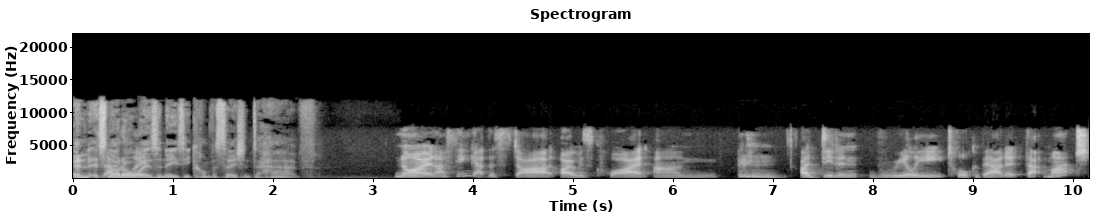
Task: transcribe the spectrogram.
and it's exactly. not always an easy conversation to have no and i think at the start i was quite um i didn't really talk about it that much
